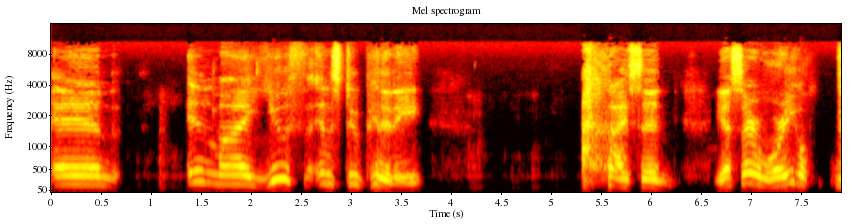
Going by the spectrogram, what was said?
and in my youth and stupidity, I said, Yes, sir, War Eagle.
